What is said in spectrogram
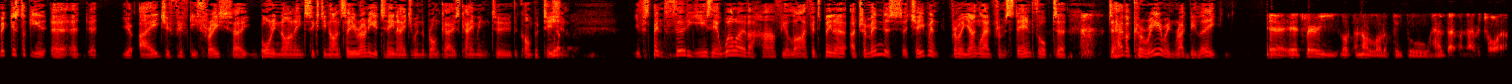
Mick, just looking at, at, at your age, you're 53, so born in 1969, so you're only a teenager when the Broncos came into the competition. Yep. You've spent 30 years there, well over half your life. It's been a, a tremendous achievement from a young lad from Stanthorpe to to have a career in rugby league. Yeah, it's very look. Not a lot of people have that when they retire.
